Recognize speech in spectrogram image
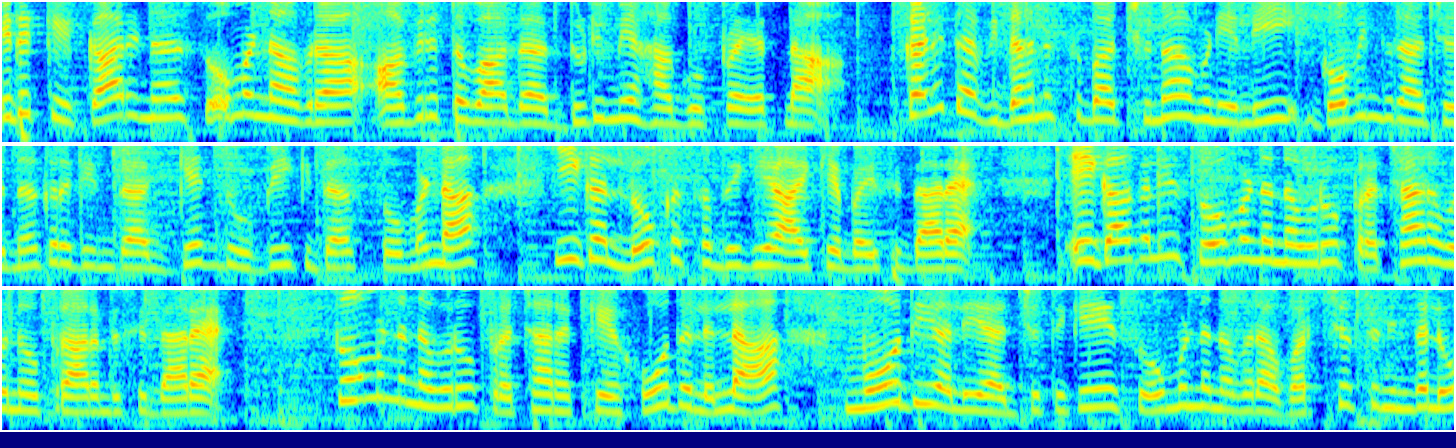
ಇದಕ್ಕೆ ಕಾರಣ ಸೋಮಣ್ಣ ಅವರ ಅವಿರತವಾದ ದುಡಿಮೆ ಹಾಗೂ ಪ್ರಯತ್ನ. ಕಳೆದ ವಿಧಾನಸಭಾ ಚುನಾವಣೆಯಲ್ಲಿ ಗೋವಿಂದರಾಜ ನಗರದಿಂದ ಗೆದ್ದು ಬೀಗಿದ ಸೋಮಣ್ಣ ಈಗ ಲೋಕಸಭೆಗೆ ಆಯ್ಕೆ ಬಯಸಿದ್ದಾರೆ. ಈಗಾಗಲೇ ಸೋಮಣ್ಣನವರು ಪ್ರಚಾರವನ್ನು ಪ್ರಾರಂಭಿಸಿದ್ದಾರೆ. ಸೋಮಣ್ಣನವರು ಪ್ರಚಾರಕ್ಕೆ ಹೋದಲೆಲ್ಲ ಮೋದಿ ಅಲೆಯ ಜೊತೆಗೆ ಸೋಮಣ್ಣನವರ ವರ್ಚಸ್ಸಿನಿಂದಲೂ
